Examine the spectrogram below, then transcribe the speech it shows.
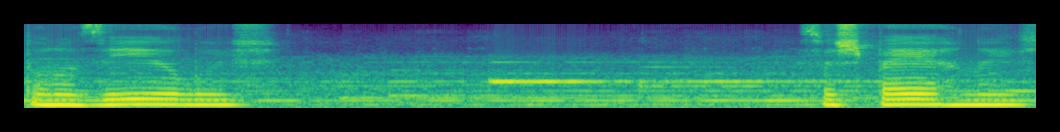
tornozelos, suas pernas,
